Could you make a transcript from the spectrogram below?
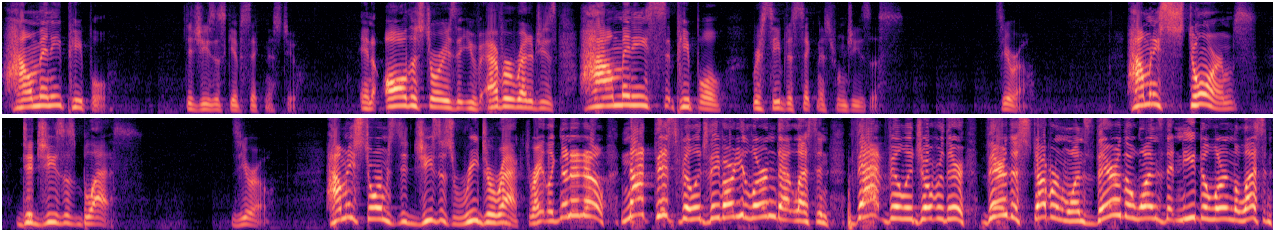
How many people did Jesus give sickness to? In all the stories that you've ever read of Jesus, how many people received a sickness from Jesus? Zero. How many storms did Jesus bless? Zero. How many storms did Jesus redirect, right? Like, no, no, no, not this village. They've already learned that lesson. That village over there, they're the stubborn ones. They're the ones that need to learn the lesson.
